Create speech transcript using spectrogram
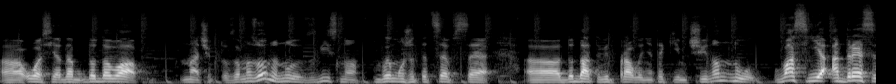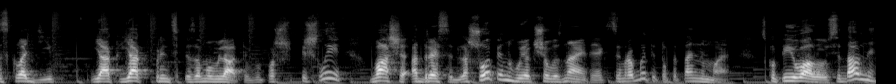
Ось я дав- додавав, начебто, з Амазону. Ну, звісно, ви можете це все е, додати відправлення таким чином. Ну, у вас є адреси складів. Як, як в принципі замовляти? Ви пішли ваші адреси для шопінгу. Якщо ви знаєте, як цим робити, то питань немає. Скопіювали усі дані,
